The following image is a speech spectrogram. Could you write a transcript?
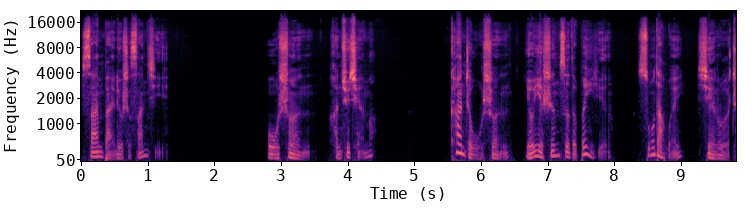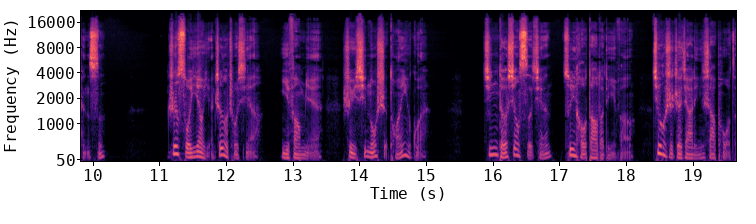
三百六十三集，武顺很缺钱吗？看着武顺摇曳生姿的背影，苏大为陷入了沉思。之所以要演这出戏啊，一方面是与新罗使团有关。金德秀死前最后到的地方就是这家林沙铺子；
